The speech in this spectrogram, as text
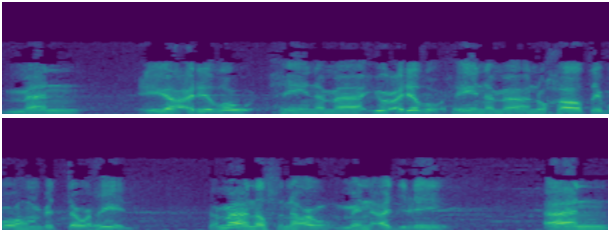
من يعرض حينما يعرض حينما نخاطبهم بالتوحيد. فما نصنع من أجل أن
